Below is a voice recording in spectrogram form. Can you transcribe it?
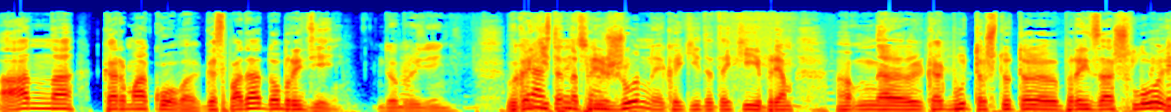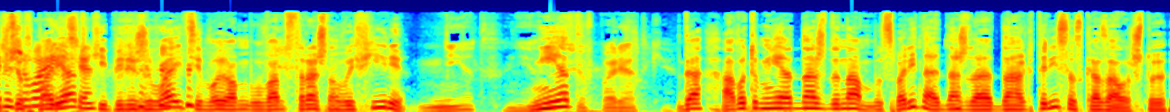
Анна Кармакова. Господа, добрый день. Добрый день. Вы какие-то напряженные, какие-то такие прям, э, как будто что-то произошло, Вы все в порядке, переживаете, вам, вам страшно в эфире? Нет, нет, Нет? все в порядке. Да, а вот мне однажды нам, смотрите, однажды одна актриса сказала, что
